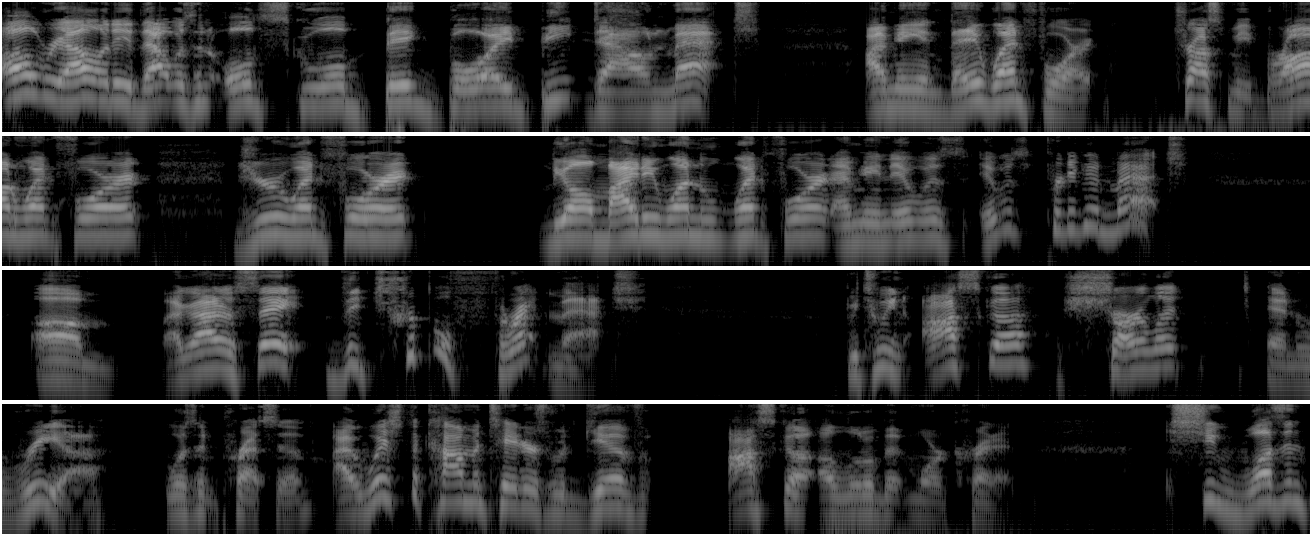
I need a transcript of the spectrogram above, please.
all reality, that was an old school big boy beatdown match. I mean, they went for it. Trust me, Braun went for it. Drew went for it. The Almighty One went for it. I mean, it was it was pretty good match. Um, I gotta say, the triple threat match between Asuka, Charlotte, and Rhea was impressive. I wish the commentators would give Asuka a little bit more credit. She wasn't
